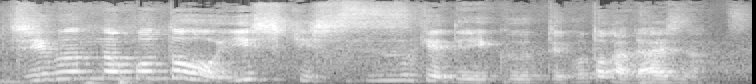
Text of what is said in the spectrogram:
自分のことを意識し続けていくっていうことが大事なんです。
